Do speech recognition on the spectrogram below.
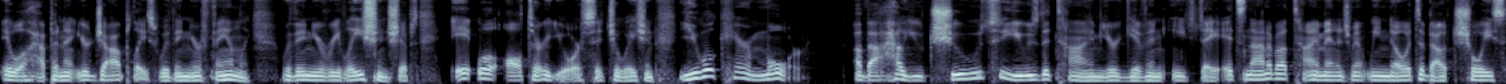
It will happen at your job place, within your family, within your relationships. It will alter your situation. You will care more about how you choose to use the time you're given each day. It's not about time management. We know it's about choice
